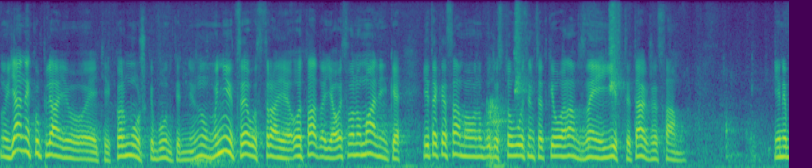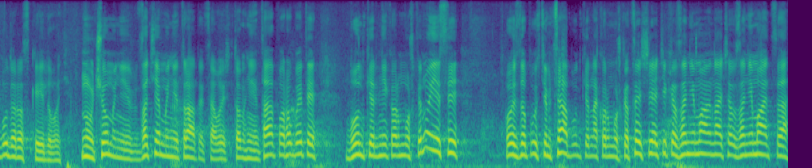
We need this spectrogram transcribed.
Ну, я не купляю еті, кормушки бункерні. Ну, мені це устрає, ота до я, ось воно маленьке, і таке саме воно буде 180 кг з неї їсти, так же само. І не буде розкидувати. Ну, що мені, зачем мені тратиться лише то мені? Та поробити бункерні кормушки. Ну, якщо, ось, допустимо, ця бункерна кормушка, це ще я тільки занімаю, почав займатися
